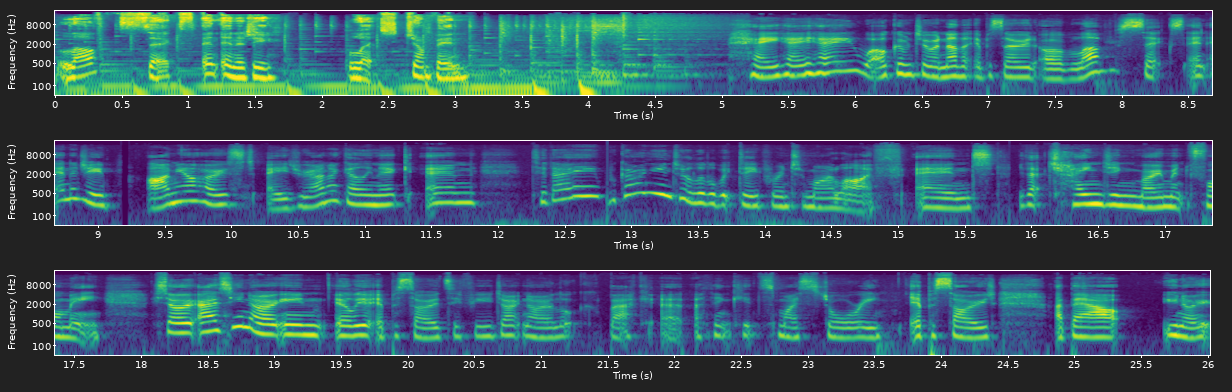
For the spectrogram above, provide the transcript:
Love, Sex, and Energy. Let's jump in. Hey, hey, hey, welcome to another episode of Love, Sex, and Energy. I'm your host, Adriana Galinec, and today we're going into a little bit deeper into my life and that changing moment for me. So, as you know, in earlier episodes, if you don't know, look back at I think it's my story episode about you know,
